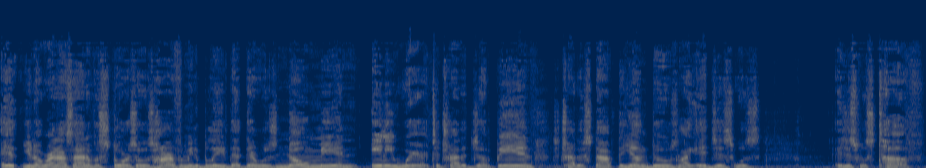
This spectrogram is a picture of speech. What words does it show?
it, you know, right outside of a store, so it was hard for me to believe that there was no men anywhere to try to jump in to try to stop the young dudes. Like it just was, it just was tough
